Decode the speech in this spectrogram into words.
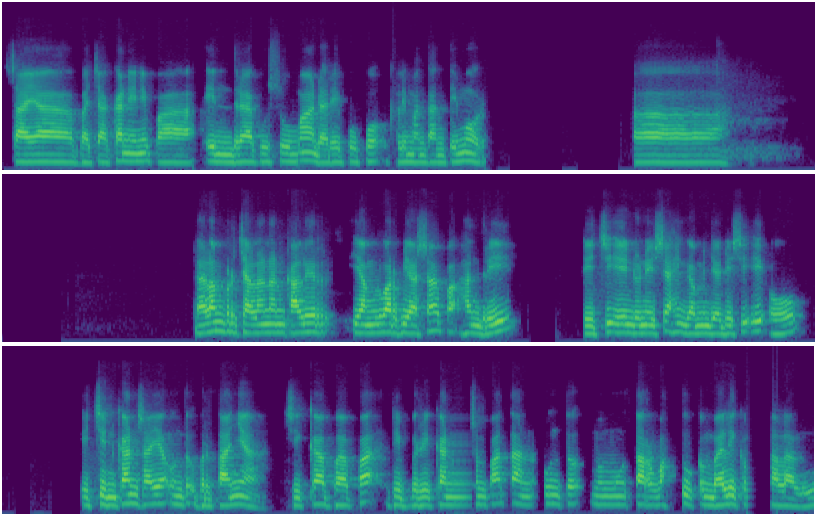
Saya bacakan ini Pak Indra Kusuma dari Pupuk Kalimantan Timur. Eh, dalam perjalanan karir yang luar biasa, Pak Handri, di GE Indonesia hingga menjadi CEO, izinkan saya untuk bertanya, jika Bapak diberikan kesempatan untuk memutar waktu kembali ke masa lalu,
